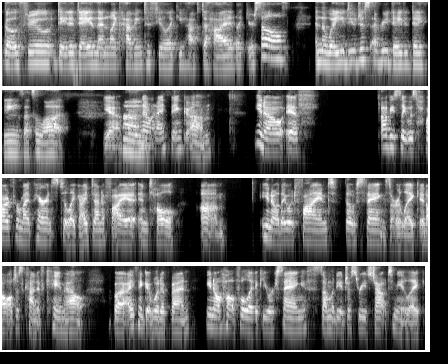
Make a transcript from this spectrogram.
go through day to day and then like having to feel like you have to hide like yourself and the way you do just every day to day things that's a lot yeah um, no and i think um you know if obviously it was hard for my parents to like identify it until um you know, they would find those things or like it all just kind of came out. But I think it would have been, you know, helpful, like you were saying, if somebody had just reached out to me, like,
